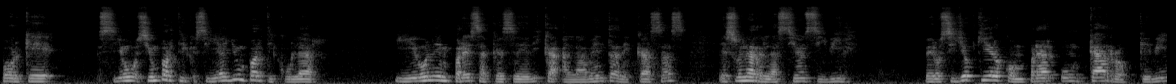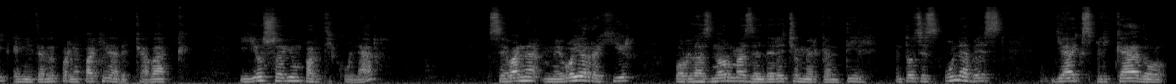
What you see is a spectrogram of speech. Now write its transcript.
Porque si, un si hay un particular y una empresa que se dedica a la venta de casas, es una relación civil. Pero si yo quiero comprar un carro que vi en internet por la página de Kavak y yo soy un particular, se van a, me voy a regir por las normas del derecho mercantil. Entonces, una vez ya explicado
